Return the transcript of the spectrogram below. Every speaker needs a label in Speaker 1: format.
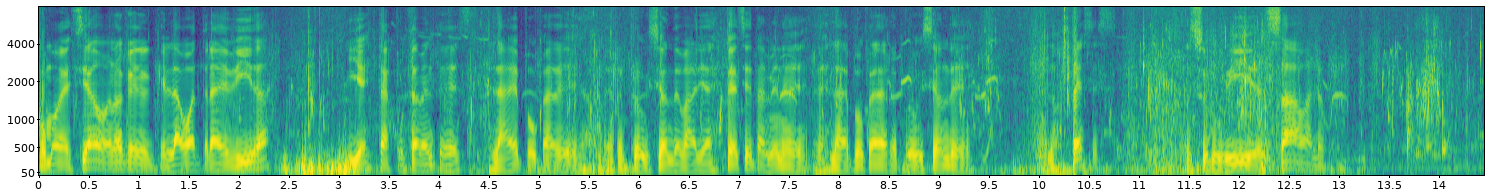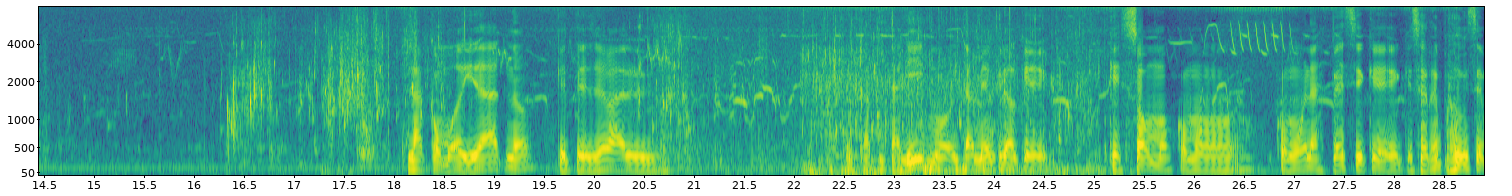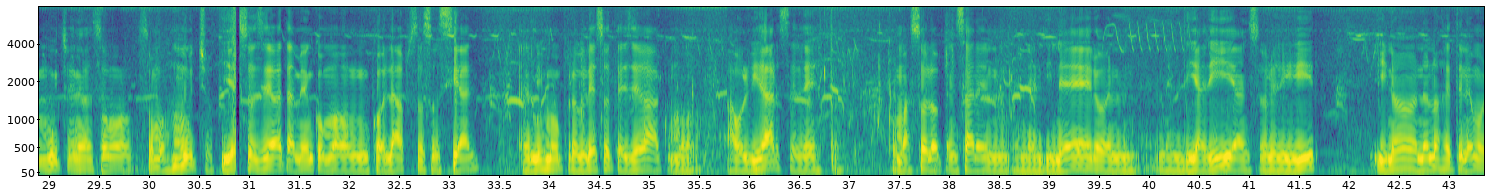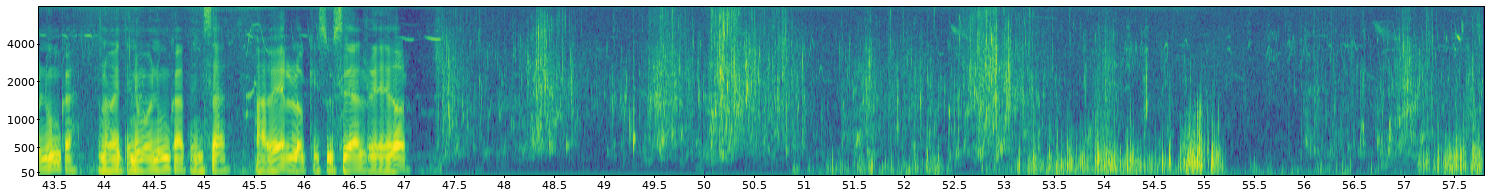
Speaker 1: Como decíamos, ¿no? que, el agua trae vida y esta justamente es, la época de, reproducción de varias especies, también es, la época de reproducción de, los peces, el surubí, el sábalo. La comodidad ¿no? que te lleva el, el capitalismo y también creo que, somos como, como una especie que, se reproduce mucho, somos, somos muchos y eso lleva también como a un colapso social. El mismo progreso te lleva como a olvidarse de esto, como a solo pensar en, el dinero, en, el día a día, en sobrevivir y no, no nos detenemos nunca, no nos detenemos nunca a pensar, a ver lo que sucede alrededor.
